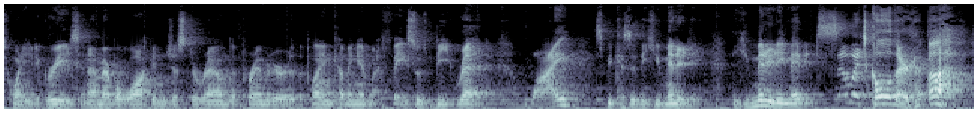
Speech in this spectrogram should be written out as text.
20 degrees. And I remember walking just around the perimeter of the plane coming in, my face was beat red. Why? It's because of the humidity. The humidity made it so much colder. Oh,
